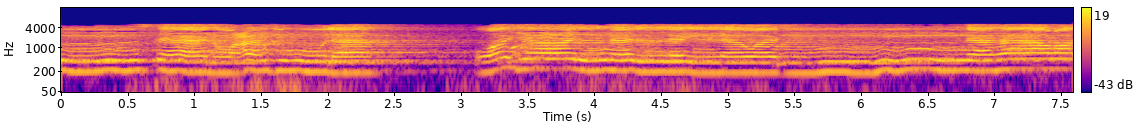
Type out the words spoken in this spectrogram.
الإنسان عجولا وجعلنا الليل والنهار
